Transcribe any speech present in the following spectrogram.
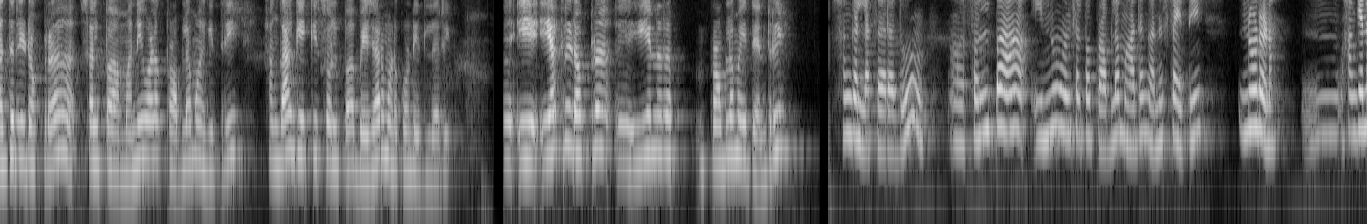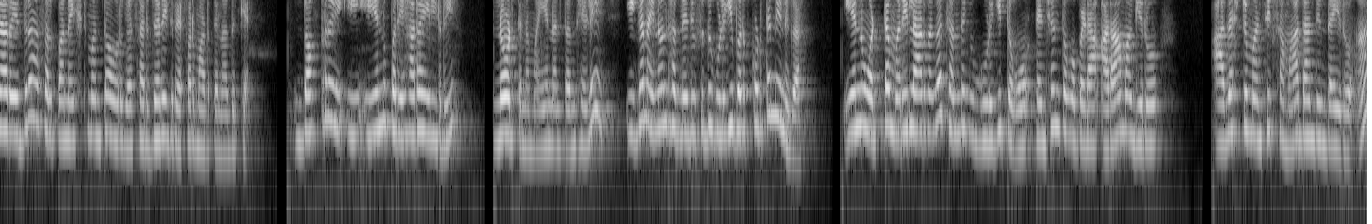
ಅದು ರೀ ಡಾಕ್ಟ್ರ ಸ್ವಲ್ಪ ಮನೆ ಒಳಗೆ ಪ್ರಾಬ್ಲಮ್ ಆಗಿತ್ತು ರೀ ಹಂಗಾಗಿ ಆಕಿ ಸ್ವಲ್ಪ ಬೇಜಾರು ಮಾಡ್ಕೊಂಡಿದ್ಲ ರೀ. ಯಾಕ್ರಿ ಡಾಕ್ಟ್ರ ಏನಾರ ಪ್ರಾಬ್ಲಮ್ ಐತೇನ್ರಿ? ಹಂಗಲ್ಲ ಸರ್ ಅದು. ಸ್ವಲ್ಪ ಇನ್ನೂ ಒಂದು ಸ್ವಲ್ಪ ಪ್ರಾಬ್ಲಮ್ ಆದಂಗೆ ಅನಿಸ್ತೈತಿ. ನೋಡೋಣ. ಹಂಗೇನಾರು ಇದ್ರೆ ಸ್ವಲ್ಪ ನೆಕ್ಸ್ಟ್ ಮಂತ್ ಅವ್ರಿಗೆ ಸರ್ಜರಿಗೆ ರೆಫರ್ ಮಾಡ್ತೇನೆ ಅದಕ್ಕೆ. ಡಾಕ್ಟ್ರ್ ಏನು ಪರಿಹಾರ ಇಲ್ರಿ? ನೋಡ್ತೇನಮ್ಮ ಏನಂತಂದು ಹೇಳಿ. ಈಗ ನಾನು ಇನ್ನೊಂದು ಹದಿನೈದು ದಿವಸದ ಗುಳಿಗೆ ಬರ್ದು ಕೊಡ್ತೇನೆ ನಿನಗೆ. ಏನು ಒಟ್ಟ ಮರಿಲಾರ್ದಾಗ ಚಂದಕ್ಕೆ ಗುಳಿಗೆ ತಗೋ ಟೆನ್ಷನ್ ತಗೋಬೇಡ ಆರಾಮಾಗಿರು. ಆದಷ್ಟು ಮನ್ಸಿಗೆ ಸಮಾಧಾನದಿಂದ ಇರು ಆ?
